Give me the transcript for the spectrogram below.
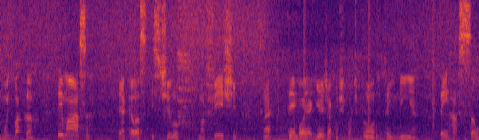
muito bacana. Tem massa, tem aquelas estilo uma fish, né? Tem boia guia já com chicote pronto, tem linha, tem ração,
